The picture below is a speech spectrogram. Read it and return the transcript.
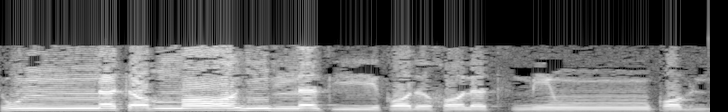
سنة الله التي قد خلت من قبل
